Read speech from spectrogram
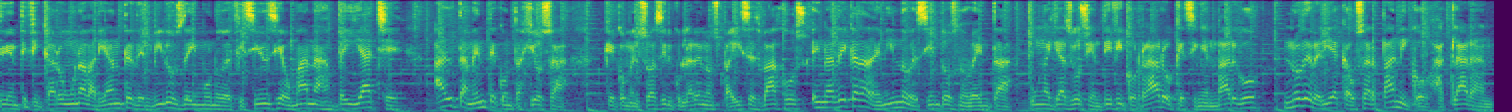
identificaron una variante del virus de inmunodeficiencia humana VIH altamente contagiosa que comenzó a circular en los Países Bajos en la década de 1990, un hallazgo científico raro que sin embargo no debería causar pánico, aclaran.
